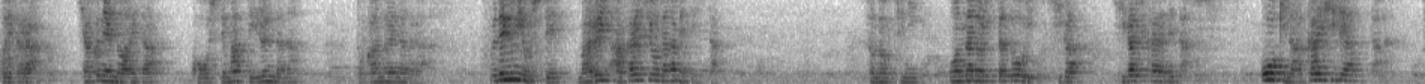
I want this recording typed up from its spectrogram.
これから100年の間こうして待っているんだなと考えながら腕組みをして丸い墓石を眺めていた。そのうちに女の言った通り日が東から出た。大きな赤い日であった。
